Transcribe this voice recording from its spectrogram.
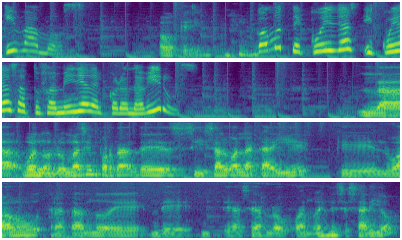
Y vamos. Ok. ¿Cómo te cuidas y cuidas a tu familia del coronavirus? La, bueno, lo más importante es si salgo a la calle, que lo hago tratando de, de, hacerlo cuando es necesario.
